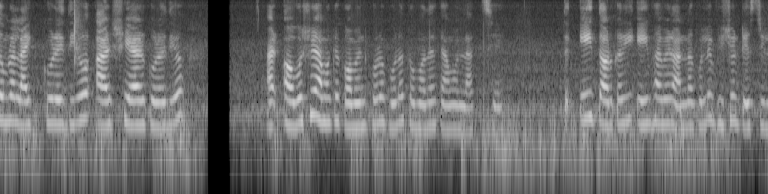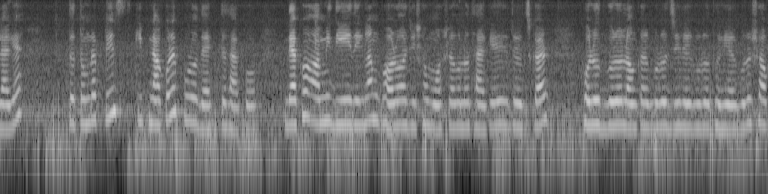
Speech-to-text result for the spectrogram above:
তোমরা লাইক করে দিও আর শেয়ার করে দিও। আর অবশ্যই আমাকে কমেন্ট করে বলো তোমাদের কেমন লাগছে। তো এই তরকারি এইভাবে রান্না করলে ভীষণ টেস্টি লাগে। তো তোমরা প্লিজ স্কিপ না করে পুরো দেখতে থাকো। দেখো আমি দিয়ে দেখলাম ঘরোয়া যেসব মশলাগুলো থাকে, রোজকার হলুদ গুঁড়ো, লঙ্কার গুঁড়ো, জিরে গুঁড়ো ধনিয়ার গুঁড়ো, সব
